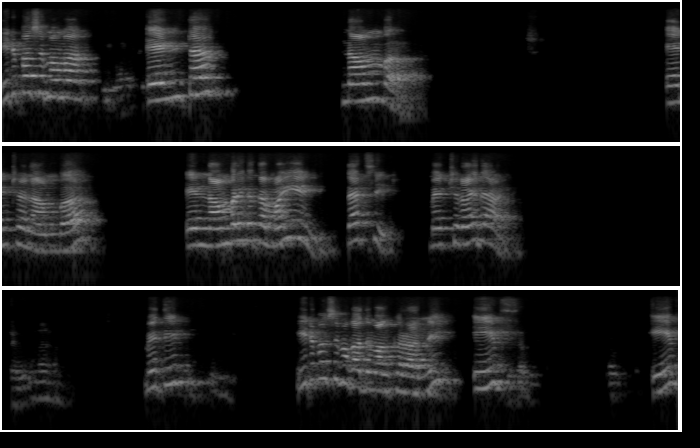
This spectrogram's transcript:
ඊට පස්සේ මම enter number. Enter number. ඒ number එක තමයි එන්නේ that's it. මෙච්චරයි දාන්නේ මේ තියෙන්නේ ඊට පස්සේ මොකද්ද මම කරන්නේ? If if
